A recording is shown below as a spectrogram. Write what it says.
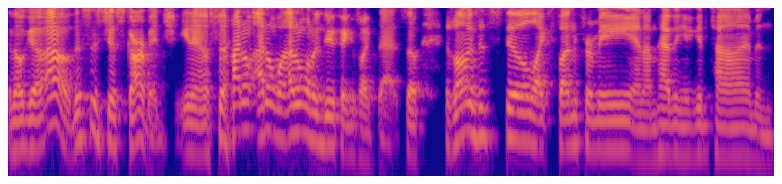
And they'll go, "Oh, this is just garbage," you know. So I don't, I don't, I don't want to do things like that. So as long as it's still like fun for me and I'm having a good time and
